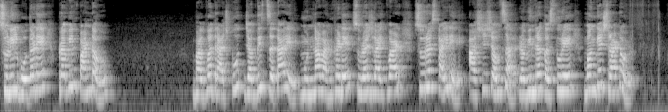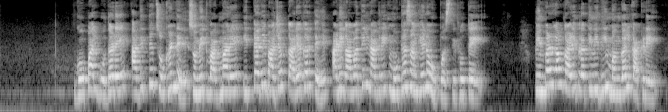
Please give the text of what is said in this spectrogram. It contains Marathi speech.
सुनील बोदडे प्रवीण पांडव भागवत राजपूत जगदीश चतारे मुन्ना वानखडे सूरज गायकवाड सूरज तायडे आशिष अवसार रवींद्र कस्तुरे मंगेश राठोड गोपाल बोदडे आदित्य चोखंडे सुमित वाघमारे इत्यादी भाजप कार्यकर्ते आणि गावातील नागरिक मोठ्या संख्येनं उपस्थित होते. पिंपळगाव काळी प्रतिनिधी मंगल काकडे.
